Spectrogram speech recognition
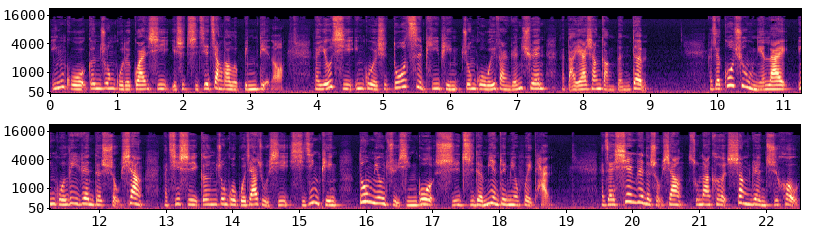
英国跟中国的关系也是直接降到了冰点哦。那尤其英国也是多次批评中国违反人权，那打压香港等等。那在过去五年来，英国历任的首相，那其实跟中国国家主席习近平都没有举行过实质的面对面会谈。那在现任的首相苏纳克上任之后，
